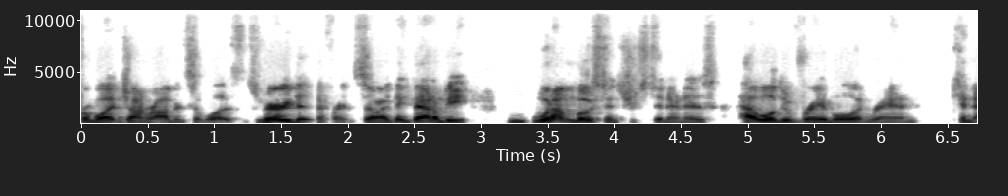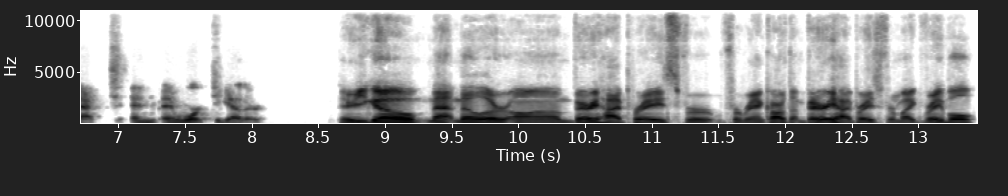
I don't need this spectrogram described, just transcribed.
from what Jon Robinson was. It's very different. So I think that'll be what I'm most interested in is how will do Vrabel and Ran connect and, and work together. There you go, Matt Miller. Um, very high praise for for Ran Carthon. Very high praise for Mike Vrabel.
